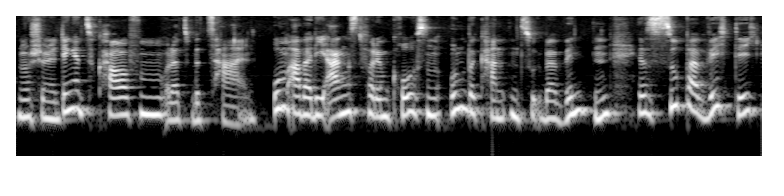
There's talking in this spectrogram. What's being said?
nur schöne Dinge zu kaufen oder zu bezahlen. Um aber die Angst vor dem großen Unbekannten zu überwinden, ist es super wichtig,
